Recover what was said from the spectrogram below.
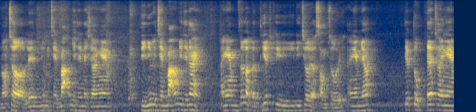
nó chờ lên những cái chén bão như thế này cho anh em. Thì những cái chén bão như thế này, anh em rất là cần thiết khi đi chơi ở sòng sới, anh em nhé tiếp tục test cho anh em.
